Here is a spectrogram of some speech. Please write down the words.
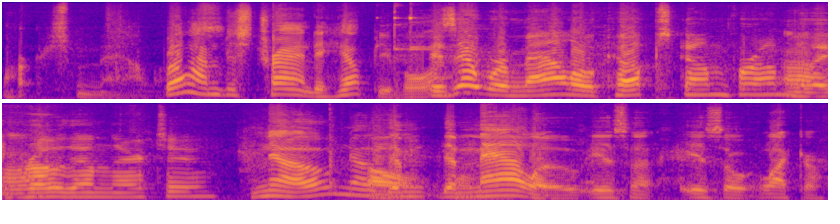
Marshmallow. Well, I'm just trying to help you, boy. Is that where mallow cups come from? Do they Uh-huh. grow them there too? No, no, Oh, the, the oh. mallow is a, is a, like a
